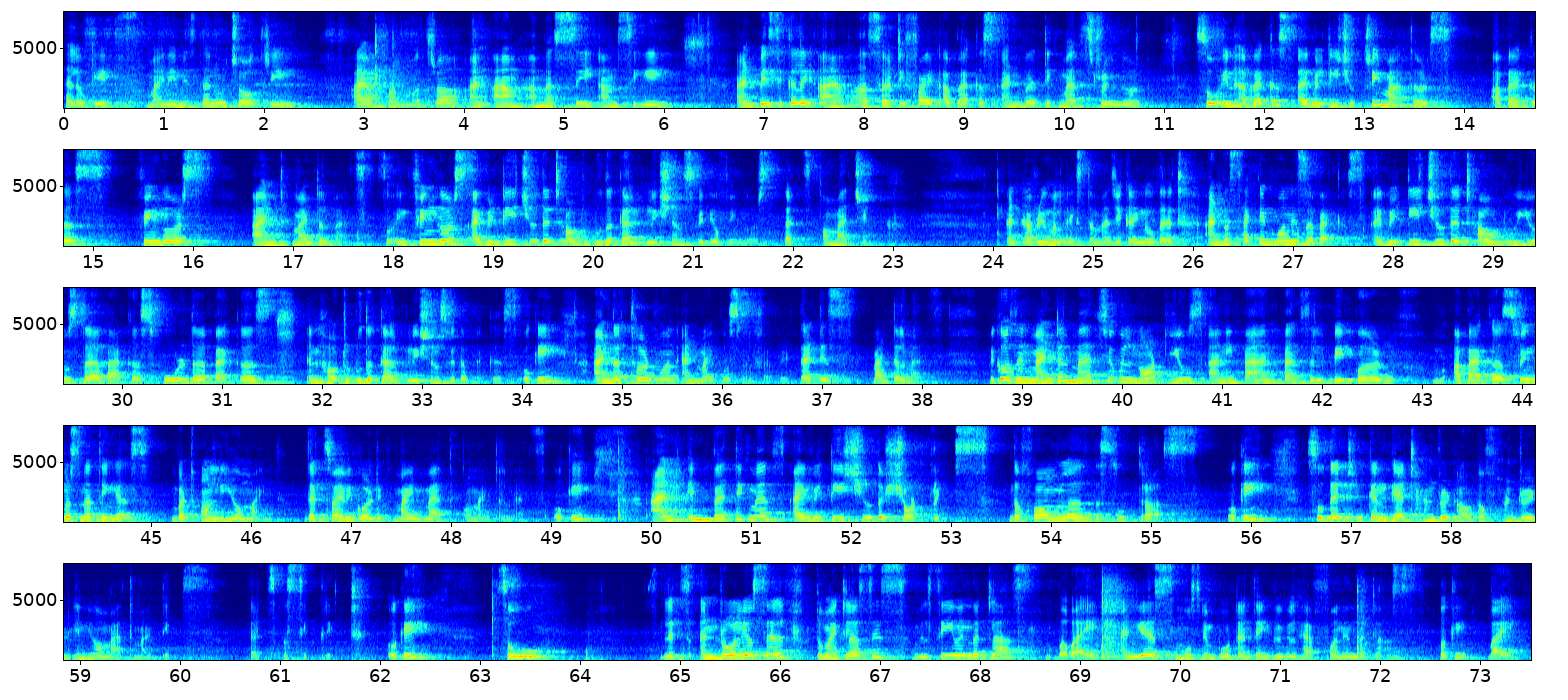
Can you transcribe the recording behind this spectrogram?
Hello kids, my name is Dhanu Chaudhary. I am from Mathura and I am MSc MCA and basically I am a certified abacus and Vedic maths trainer. So in abacus I will teach you three methods abacus, fingers and mental maths. So in fingers I will teach you that how to do the calculations with your fingers. That's a magic and everyone likes the magic i know that. And the second one is abacus. I will teach you that how to use the abacus hold the abacus and how to do the calculations with abacus okay? And the third one and my personal favorite that is mental maths. Because in mental maths you will not use any pen pencil paper abacus fingers nothing else but only your mind. That's why we called it mind math or mental maths okay? And in vedic maths i will teach you the short tricks the formulas, the sutras, okay? So that you can get 100 out of 100 in your mathematics. That's a secret, okay? So let's enroll yourself to my classes. We'll see you in the class. Bye-bye. And yes, most important thing, we will have fun in the class. Okay? Bye.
